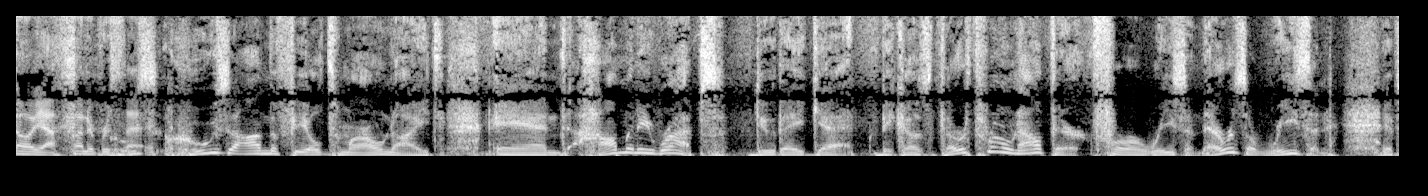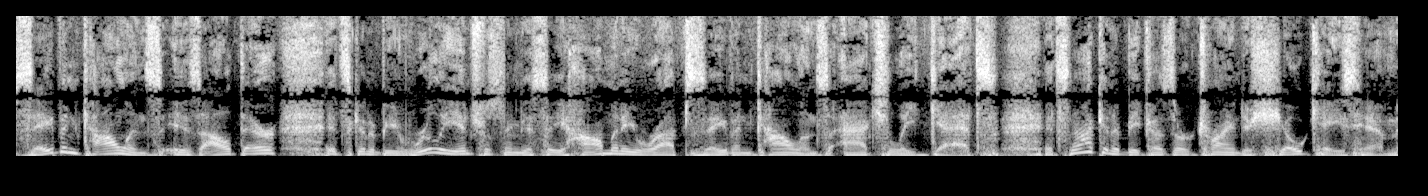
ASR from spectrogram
Oh yeah, hundred percent. who's on the field tomorrow night and how many reps do they get? Because they're thrown out there for a reason. There is a reason. If Zaven Collins is out there, it's going to be really interesting to see how many reps Zaven Collins actually gets. It's not going to be because they're trying to showcase him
